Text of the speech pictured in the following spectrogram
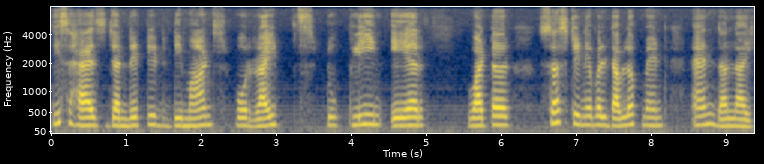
this has generated demands for rights to clean air, water, sustainable development and the like.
